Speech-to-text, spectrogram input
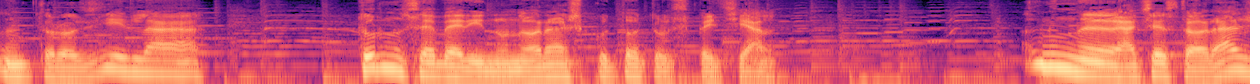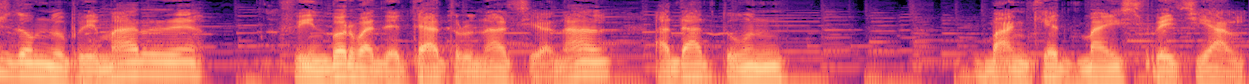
într-o zi la Turnul Severin, un oraș cu totul special. În uh, acest oraș, domnul primar, fiind vorba de teatru național, a dat un banchet mai special,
